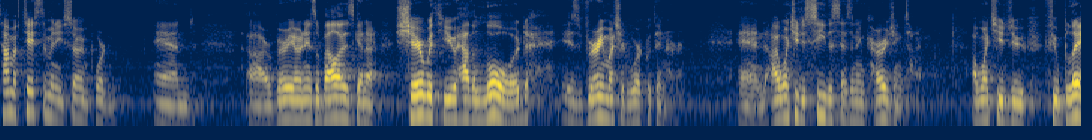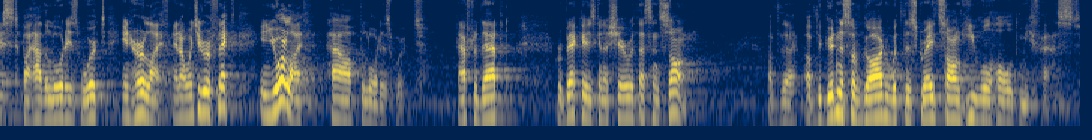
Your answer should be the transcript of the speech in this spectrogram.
time of testimony is so important, and our very own Isabella is going to share with you how the Lord is very much at work within her. And I want you to see this as an encouraging time. I want you to feel blessed by how the Lord has worked in her life. And I want you to reflect in your life how the Lord has worked. After that, Rebecca is going to share with us in song of the, of the goodness of God with this great song, He Will Hold Me Fast.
